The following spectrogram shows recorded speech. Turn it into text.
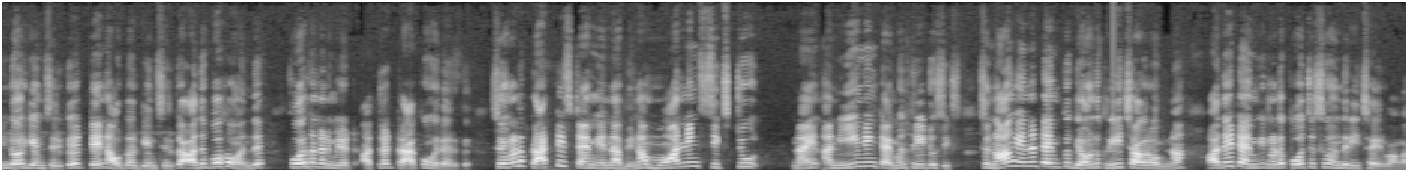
இண்டோர் கேம்ஸ் இருக்குது டென் அவுட்டோர் கேம்ஸ் இருக்குது அது போக வந்து ஃபோர் ஹண்ட்ரட் மீட்டர் அத்லட் ட்ராக்கும் வேறு இருக்குது ஸோ எங்களோட ப்ராக்டிஸ் டைம் என்ன அப்படின்னா morning six to nine and evening time வந்து த்ரீ டு சிக்ஸ் ஸோ நாங்கள் என்ன டைமுக்கு கிரவுண்டுக்கு ரீச் ஆகிறோம் அப்படின்னா அதே டைமுக்கு எங்களோட கோச்சஸும் வந்து ரீச் ஆயிடுவாங்க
